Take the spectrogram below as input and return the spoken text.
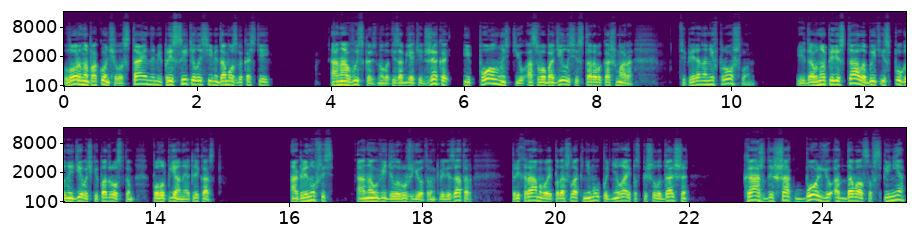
Лорна покончила с тайнами, присытилась ими до мозга костей. Она выскользнула из объятий Джека и полностью освободилась из старого кошмара. Теперь она не в прошлом и давно перестала быть испуганной девочкой-подростком, полупьяной от лекарств. Оглянувшись, она увидела ружье-транквилизатор, прихрамывая, подошла к нему, подняла и поспешила дальше. Каждый шаг болью отдавался в спине,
